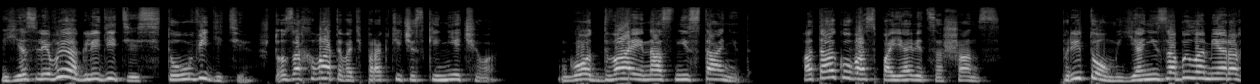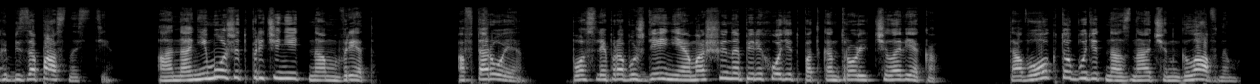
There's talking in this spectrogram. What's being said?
Если вы оглядитесь, то увидите, что захватывать практически нечего – Год-два и нас не станет, а так у вас появится шанс. Притом я не забыл о мерах безопасности. Она не может причинить нам вред. А второе. После пробуждения машина переходит под контроль человека. Того, кто будет назначен главным.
